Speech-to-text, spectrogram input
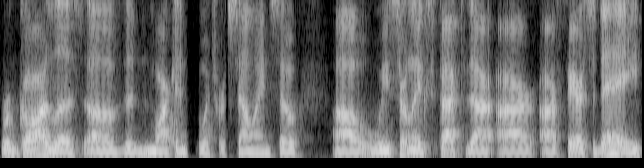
regardless of the market in which we're selling. So uh, we certainly expect that our, our fares today,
